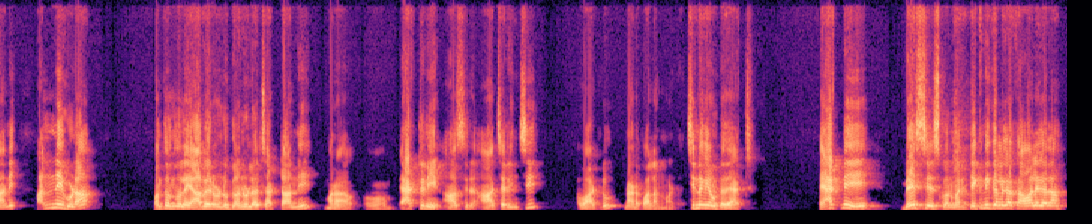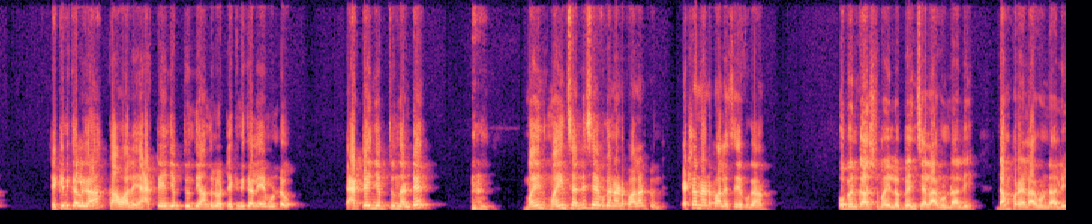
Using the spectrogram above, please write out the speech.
కానీ అన్నీ కూడా పంతొమ్మిది వందల యాభై రెండు గనుల చట్టాన్ని మన యాక్ట్ని ఆచరి ఆచరించి వాటిని నడపాలన్నమాట. చిన్నగా ఉంటుంది యాక్ట్. యాక్ట్ని బేస్ చేసుకొని మరి టెక్నికల్గా కావాలి కదా? టెక్నికల్గా కావాలి. యాక్ట్ ఏం చెప్తుంది? అందులో టెక్నికల్ ఏమి ఉండవు యాక్ట్ ఏం చెప్తుందంటే మైన్ మైన్స్ అన్ని సేఫ్గా నడపాలంటుంది. ఎట్లా నడపాలి సేఫ్గా ఓపెన్ కాస్ట్ మైల్లో బెంచ్ ఎలాగ ఉండాలి? డంపర్ ఎలాగ ఉండాలి?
